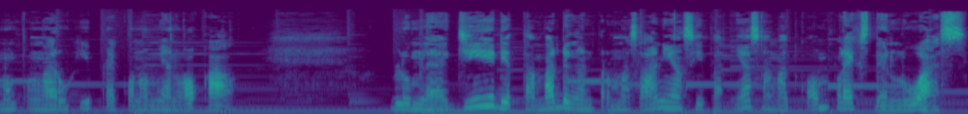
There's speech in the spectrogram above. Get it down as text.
mempengaruhi perekonomian lokal. Belum lagi ditambah dengan permasalahan yang sifatnya sangat kompleks dan luas.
